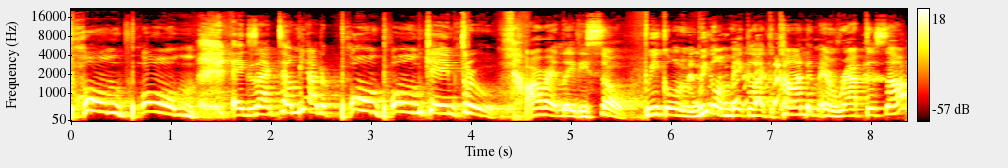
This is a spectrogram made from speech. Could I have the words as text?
pom pom. Exact. Tell me how the pom pom came through. All right, ladies. So we going we gonna make like a condom and wrap this up.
